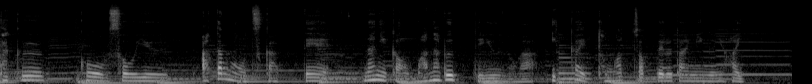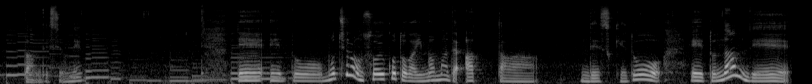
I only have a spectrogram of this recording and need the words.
全くこうそういう頭を使って何かを学ぶっていうのが一回止まっちゃってるタイミングに入ったんですよね。で、えーと、もちろんそういうことが今まであったんですけど、えーとなんで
